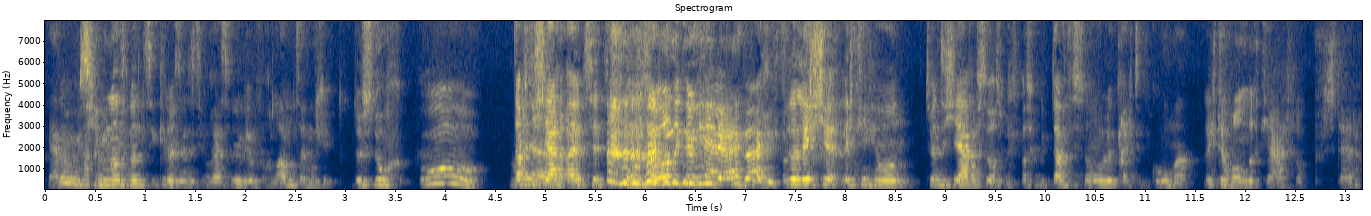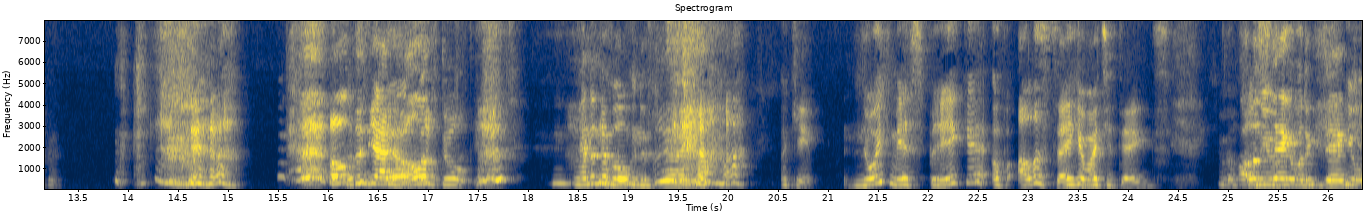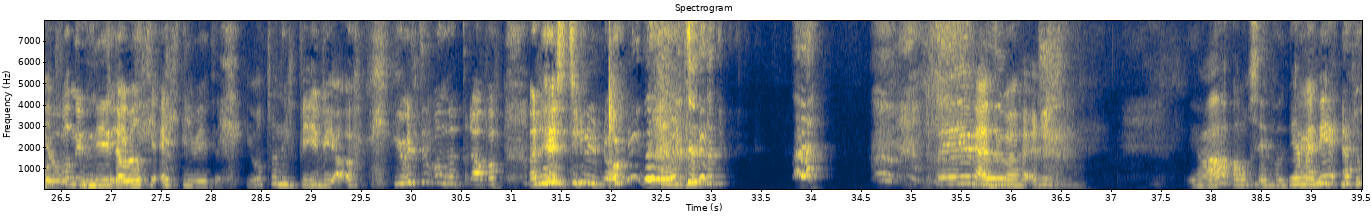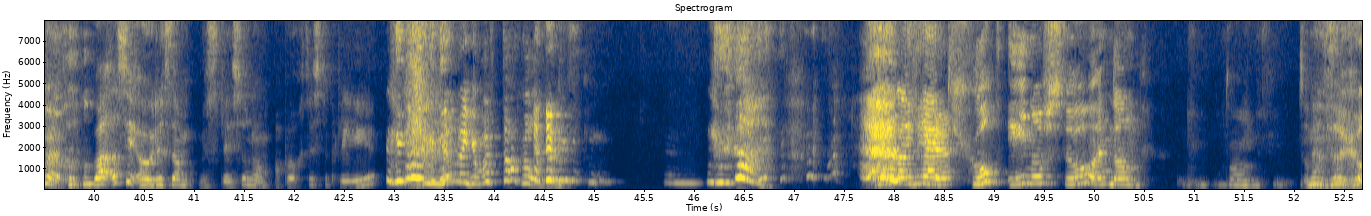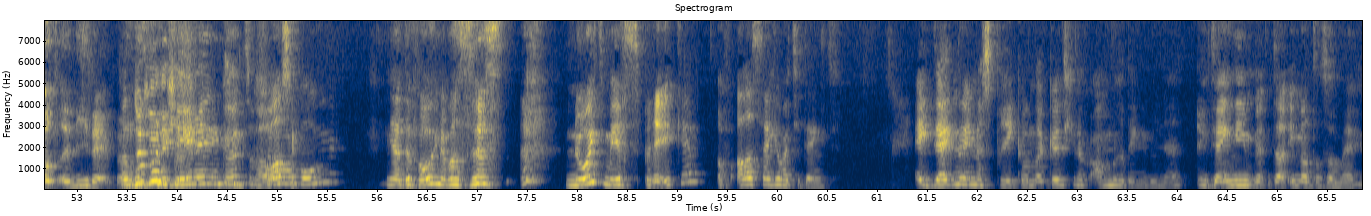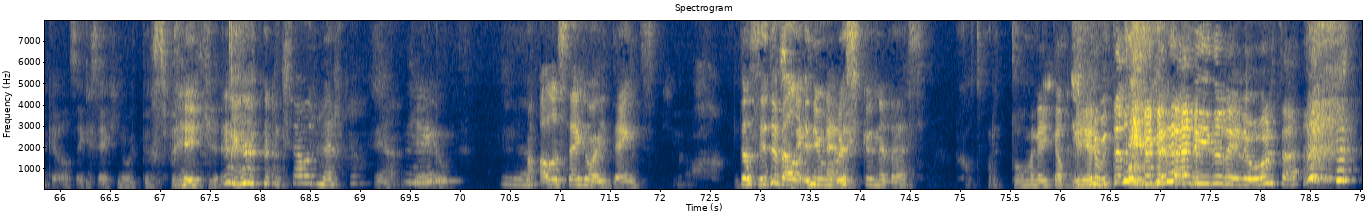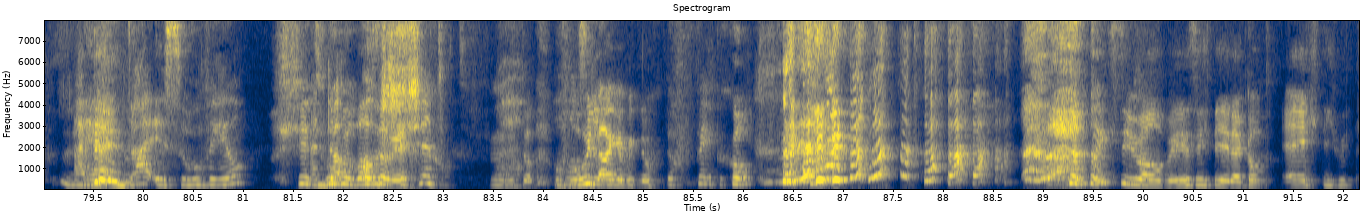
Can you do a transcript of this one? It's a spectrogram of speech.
Ja, maar Oh, misschien van het ziekenhuis en is die voor de rest van je leven verlamd. En moet je dus nog Oeh. 80 ja. jaar uitzitten. Zo had ik nog niet Ja, nagedacht. Of dan lig je, lig je gewoon 20 jaar of zo. Als, als je op je 80 een ongeluk krijgt, een coma. Ligt er 100 jaar op sterven. ja, half dood. We gaan naar de volgende vraag. Oké. Nooit meer spreken of alles zeggen wat je denkt. Alles zeggen wat ik denk, Je van uw Nee, dat wil je echt niet weten. Je wordt van die baby afgegooid van de trap af. En hij is die nu nog niet dood. Ja, doe maar verder. Ja, alles zeggen wat ik Ja, maar nee, even. Wat als je ouders dan beslissen om abortus te plegen? Ja, maar je wordt toch honderd. Ja, dan grijpt God in of zo en dan... Dan, Dan zal God ingrijpen. dan doet de regering Wat was de volgende? Ja, de volgende was dus nooit meer spreken of alles zeggen wat je denkt. Ik denk nooit meer spreken, want dan kun je nog andere dingen doen, hè. Ik denk niet dat iemand dat zou merken als ik zeg nooit meer spreken. Ik zou het merken. Ja, jij ook. Ja. Maar alles zeggen wat je denkt. Dat zit er Dat wel in uw erg. wiskundeles. Godverdomme, ik had meer moeten leren en iedereen hoort dat. Ah ja, en dat is zoveel. Shit, En dat- hoeveel was oh, dat weer? shit. Was hoe lang heb ik nog? Nog pepergod. ik zie al bezig. Nee, dat komt echt niet goed.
